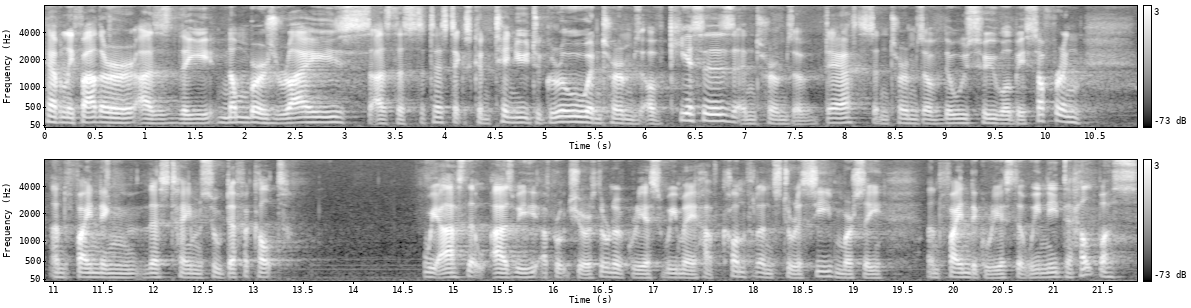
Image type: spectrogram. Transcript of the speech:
Heavenly Father, as the numbers rise, as the statistics continue to grow in terms of cases, in terms of deaths, in terms of those who will be suffering and finding this time so difficult, we ask that as we approach your throne of grace, we may have confidence to receive mercy and find the grace that we need to help us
